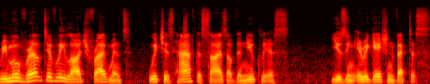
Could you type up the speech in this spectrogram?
Remove relatively large fragments, which is half the size of the nucleus, using irrigation vectis.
